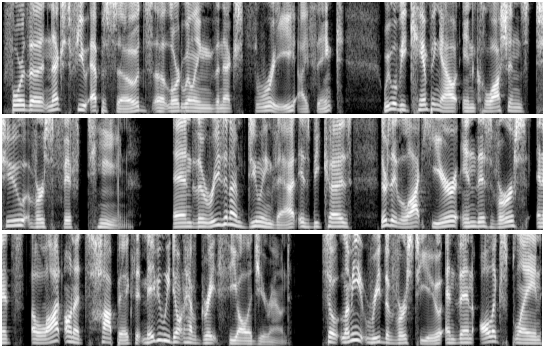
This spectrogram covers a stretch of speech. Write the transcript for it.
For the next few episodes, uh, Lord willing, the next three, I think, we will be camping out in Colossians 2, verse 15. And the reason I'm doing that is because there's a lot here in this verse, and it's a lot on a topic that maybe we don't have great theology around. So let me read the verse to you, and then I'll explain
